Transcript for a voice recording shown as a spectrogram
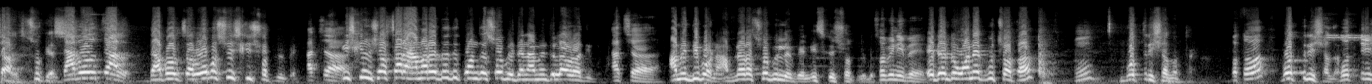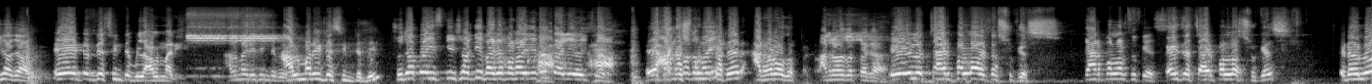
চাল সুকেশ ডাবল চাল? ডাবল চাল অবশ্যই স্ক্রিনশট নেবেন আচ্ছা। স্ক্রিনশট স্যার আমারা যদি পঞ্চাশ ছবি দেন আমি তো লাউরা দিব। আচ্ছা। আমি দিব না আপনারা ছবি নেবেন স্ক্রিনশট নেবেন। ছবি নিবে? এটা একটু অনেক উচ্চতা। হুম? বত্রিশ হাজার টাকা। কত? বত্রিশ হাজার। বত্রিশ হাজার। এই এটা ড্রেসিং টেবিল আলমারি। আলমারি ড্রেসিং টেবিল আলমারি ড্রেসিং টেবিল। শুধু আপনার স্ক্রিনশট দিয়ে বাইরে পাঠিয়ে দিবেন তাহলে হইছে এই দাম আকাশ কত ভাই? কাঠের আঠারো হাজার টাকা। আঠারো হাজার টাকা। এই হলো চার পাল্লার একটা সুকেশ চার পাল্লার সুকেস এই যে চার পাল্লার সুকেশ এটা হলো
